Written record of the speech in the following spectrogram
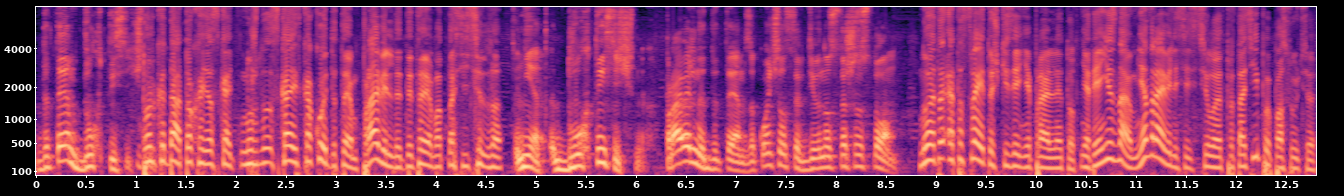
ДТМ 2000 Только да, только хотел сказать, нужно сказать, какой ДТМ, правильный ДТМ относительно. Нет, 2000-х. Правильный ДТМ закончился в 96-м. Ну, это, это с твоей точки зрения правильный тот. Нет, я не знаю, мне нравились эти силуэт-прототипы, по сути.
